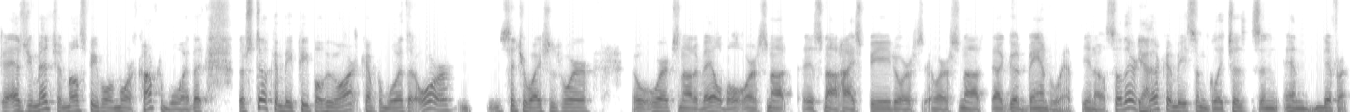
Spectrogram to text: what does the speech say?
as you mentioned, most people are more comfortable with it. There still can be people who aren't comfortable with it, or situations where where it's not available or it's not it's not high speed or or it's not a good bandwidth you know? So there yeah. there can be some glitches and and different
